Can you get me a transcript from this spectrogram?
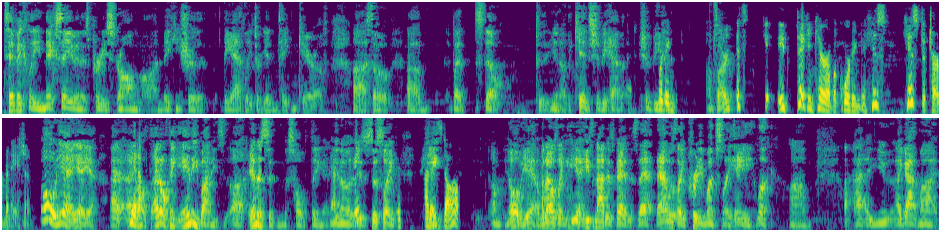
typically Nick Saban is pretty strong on making sure that the athletes are getting taken care of. Uh, so, um, but still, you know, the kids should be having should be. Putting, I'm sorry. It's it, taken care of according to his his determination. Oh yeah, yeah, yeah. I, I don't I don't think anybody's uh, innocent in this whole thing. Yeah. You know, it's just like not he, his job. Um, oh yeah, but I was like, yeah, he's not as bad as that. That was like pretty much like, hey, look, um, I, you, I got mine.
